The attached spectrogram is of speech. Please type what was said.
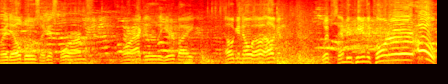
Right elbows, I guess forearms, more accurately here by Elgin. Oh, Elgin whips MVP in the corner. Oh!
